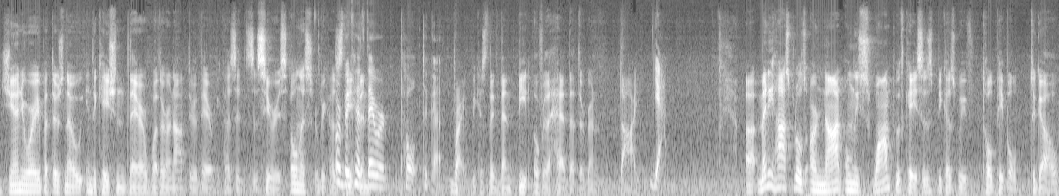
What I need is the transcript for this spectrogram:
January, but there's no indication there whether or not they're there because it's a serious illness or because Or because been they were told to go. right because they've been beat over the head that they're going to die. Yeah. Uh, many hospitals are not only swamped with cases because we've told people to go,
